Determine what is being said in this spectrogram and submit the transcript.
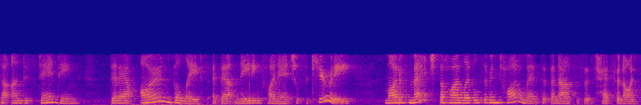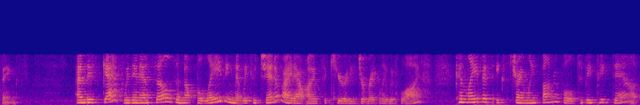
the understanding that our own beliefs about needing financial security might have matched the high levels of entitlement that the narcissist had for nice things. And this gap within ourselves and not believing that we could generate our own security directly with life can leave us extremely vulnerable to be picked out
